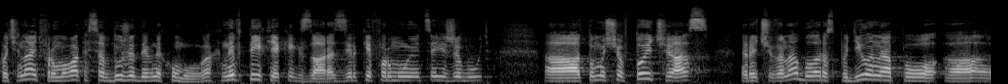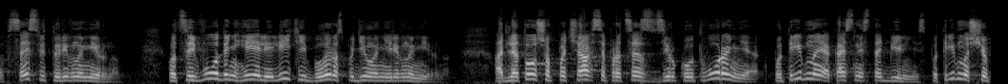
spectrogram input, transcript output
починають формуватися в дуже дивних умовах, не в тих, яких зараз зірки формуються і живуть, тому що в той час речовина була розподілена по всесвіту рівномірно. Оцей водень, гелій, літій були розподілені рівномірно. А для того, щоб почався процес зіркоутворення, потрібна якась нестабільність. Потрібно, щоб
